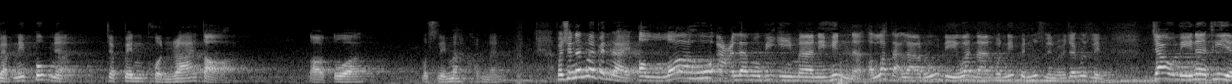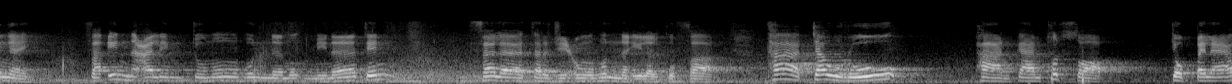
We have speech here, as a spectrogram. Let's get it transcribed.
แบบนี้ปุ๊บเนี่ย จะเป็นผลร้ายต่อต่อตัวมุสลิมะคนนั้น เพราะฉะนั้นไม่เป็นไรอัลลอฮฺอัลามุบิอีมานิฮินนะอัลลอฮฺตะลารู้ดีว่านางคนนี้เป็นมุสลิมหรือไม่ใช่มุสลิม เจ้ามีหน้าที่ยังไงฟาอินอัลิมตุมูฮุนมุมินาตินฟลาตรจิอูฮุนอิลัลกุฟาถ้าเจ้ารู้ผ่านการทดสอบจบไปแล้ว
